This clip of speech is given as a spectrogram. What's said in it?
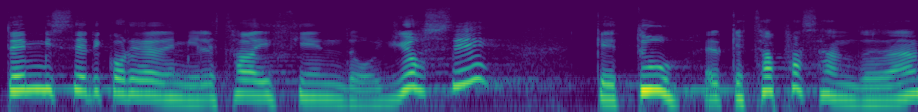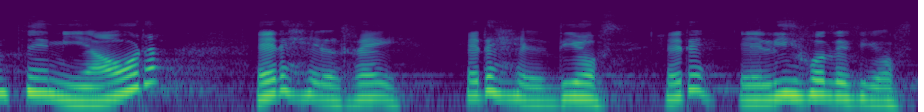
ten misericordia de mí. Le estaba diciendo, yo sé que tú, el que estás pasando delante de mí ahora, eres el rey, eres el Dios, eres el Hijo de Dios.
